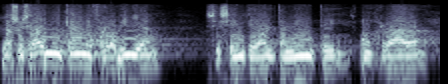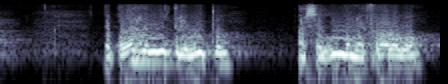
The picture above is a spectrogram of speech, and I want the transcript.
La Sociedad Dominicana de Nefrología se siente altamente honrada de poder rendir tributo al segundo nefrólogo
